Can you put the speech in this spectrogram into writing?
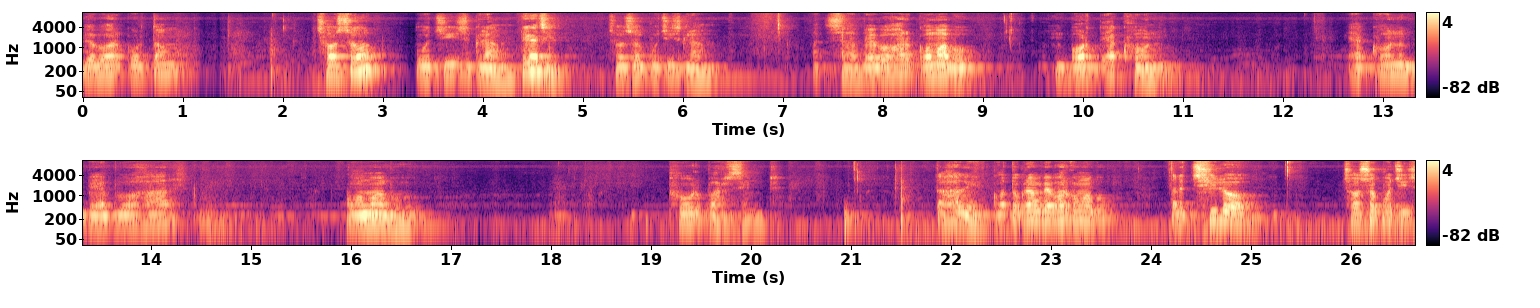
ব্যবহার করতাম ছশো পঁচিশ গ্রাম, ঠিক আছে? ছশো পঁচিশ গ্রাম। আচ্ছা ব্যবহার কমাবো। বর এখন এখন ব্যবহার কমাবো ফোর পার্সেন্ট তাহলে কত গ্রাম ব্যবহার কমাবো? তাহলে ছিল ছশো পঁচিশ,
